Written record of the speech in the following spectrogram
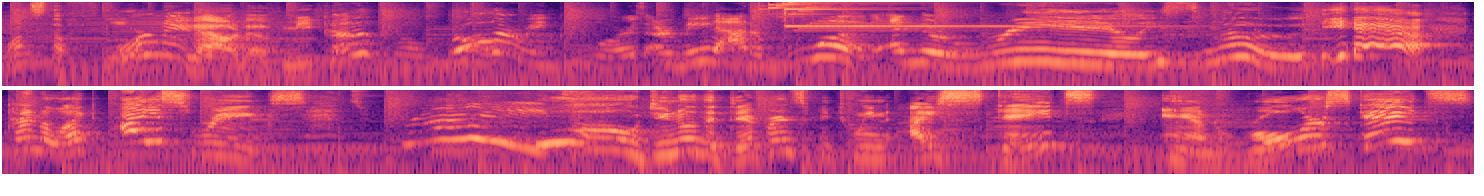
And what's the floor made out of, Meekah? Well, roller rink floors are made out of wood and they're really smooth. Yeah, kind of like ice rinks. That's right. Whoa, do you know the difference between ice skates and roller skates?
